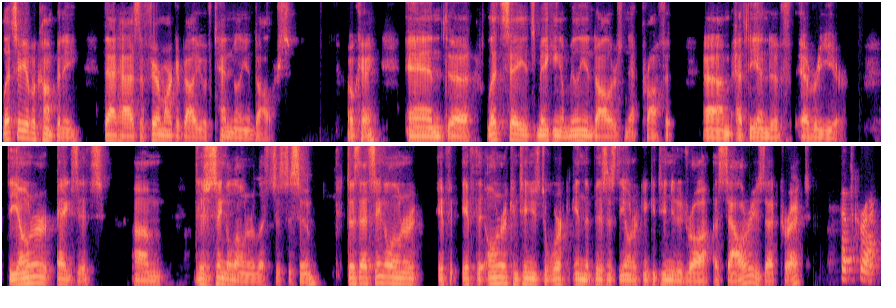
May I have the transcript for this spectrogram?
let's say you have a company that has a fair market value of ten million dollars. Okay, and uh, let's say it's making a million dollars net profit um, at the end of every year. The owner exits. Um, there's a single owner. Let's just assume. Does that single owner if if the owner continues to work in the business, the owner can continue to draw a salary. Is that correct? That's correct.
